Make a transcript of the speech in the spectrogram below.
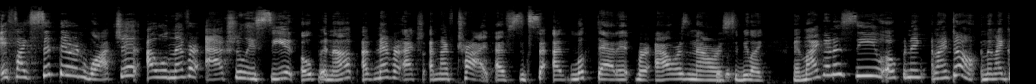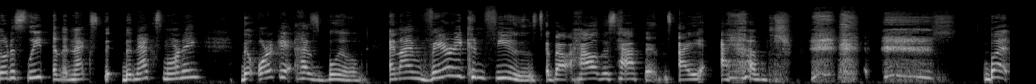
if I sit there and watch it, I will never actually see it open up. I've never actually, and I've tried. I've success, I've looked at it for hours and hours to be like, am I going to see you opening? And I don't. And then I go to sleep, and the next the next morning, the orchid has bloomed, and I'm very confused about how this happens. I I have, but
